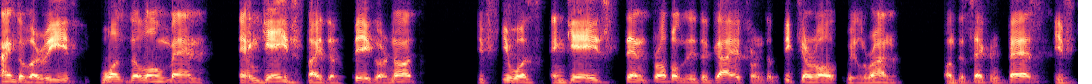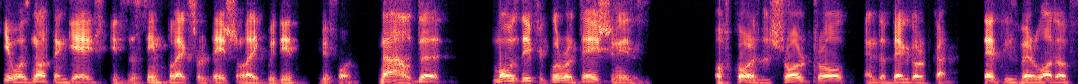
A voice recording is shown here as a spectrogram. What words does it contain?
kind of a read. Was the long man engaged by the big or not? If he was engaged, then probably the guy from the pick and roll will run on the second pass. If he was not engaged, it's the simple X rotation like we did before. Now, the most difficult rotation is, of course, the short roll and the backdoor cut. That is where a lot of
